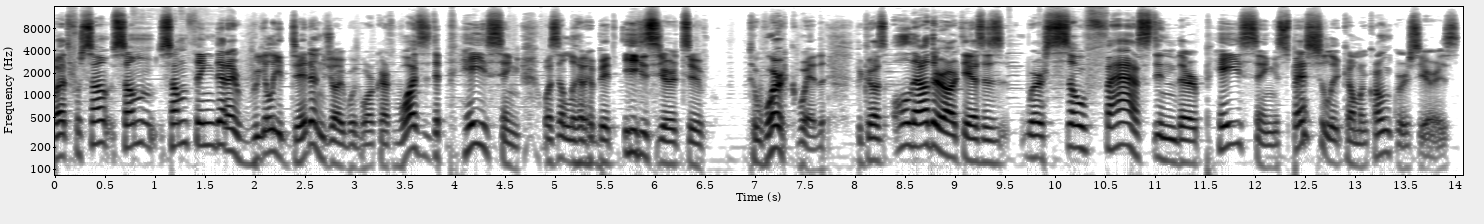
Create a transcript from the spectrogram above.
But for some some something that I really did enjoy with Warcraft was the pacing was a little bit easier to to work with because all the other RTSs were so fast in their pacing, especially Command Conquer series.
